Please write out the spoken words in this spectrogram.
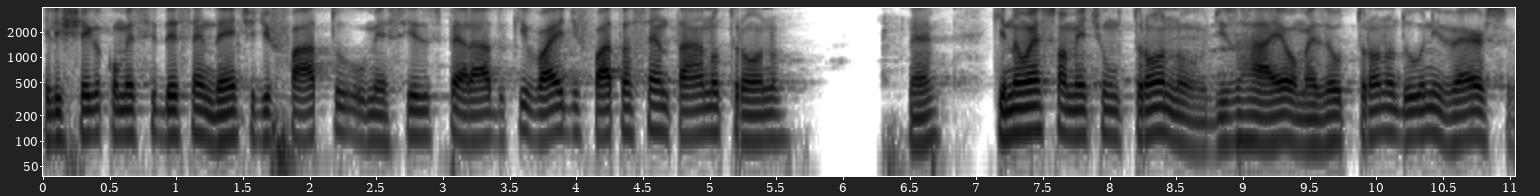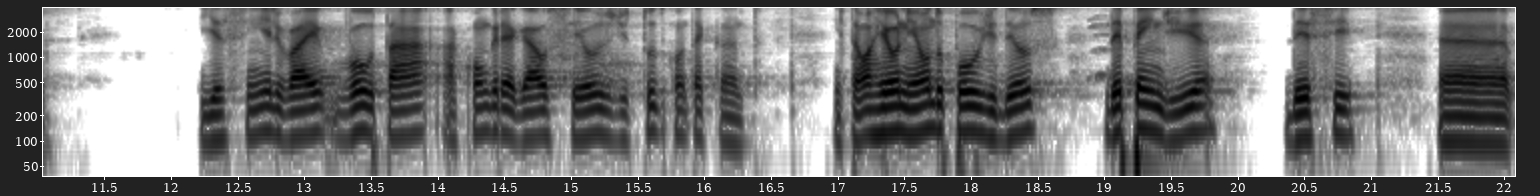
ele chega como esse descendente de fato, o Messias esperado que vai de fato assentar no trono, né? Que não é somente um trono de Israel, mas é o trono do universo e assim ele vai voltar a congregar os seus de tudo quanto é canto. Então a reunião do povo de Deus dependia desse, uh,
